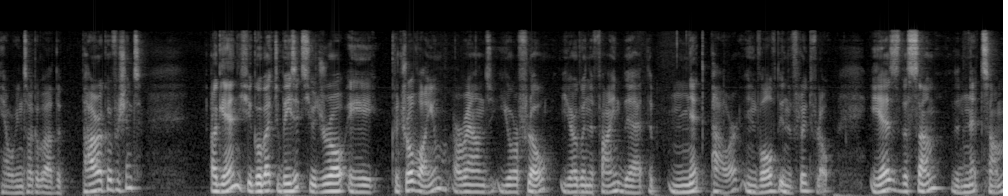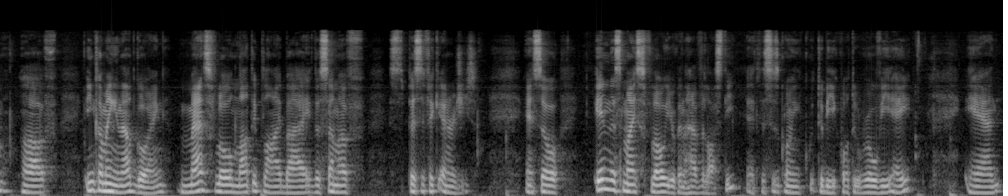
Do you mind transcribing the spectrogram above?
and we're going to talk about the power coefficient. Again, if you go back to basics, you draw a control volume around your flow, you're going to find that the net power involved in the fluid flow is the sum, the net sum of incoming and outgoing mass flow multiplied by the sum of specific energies. And so in this mass flow, you're going to have velocity. This is going to be equal to rho VA. And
